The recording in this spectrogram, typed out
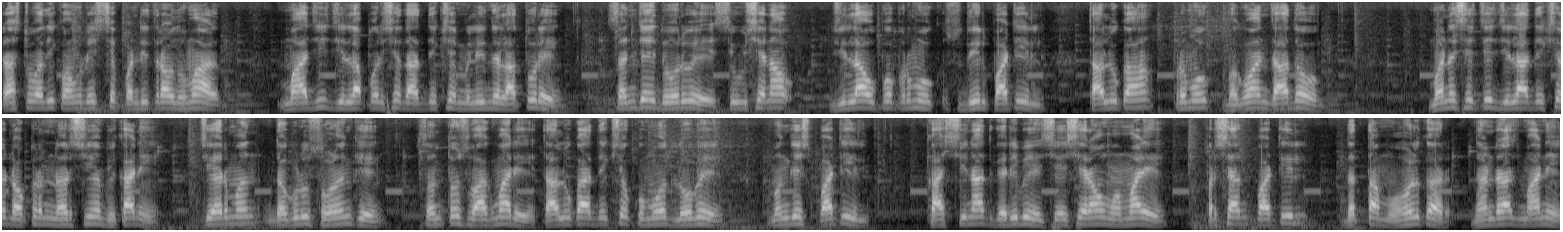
राष्ट्रवादी काँग्रेसचे पंडितराव धुमाळ माजी जिल्हा परिषद अध्यक्ष मिलिंद लातुरे संजय दोरवे शिवसेना जिल्हा उपप्रमुख सुधीर पाटील तालुका प्रमुख भगवान जाधव मनसेचे जिल्हाध्यक्ष डॉक्टर नरसिंह भिकाने चेअरमन दगडू सोळंके संतोष वाघमारे तालुकाध्यक्ष कुमोद लोभे मंगेश पाटील काशीनाथ गरिबे शेषराव ममाळे प्रशांत पाटील दत्ता मोहोळकर धनराज माने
